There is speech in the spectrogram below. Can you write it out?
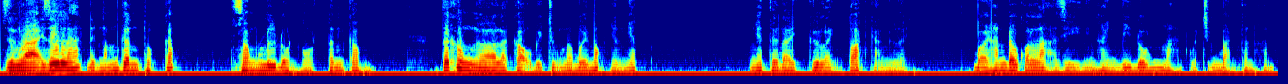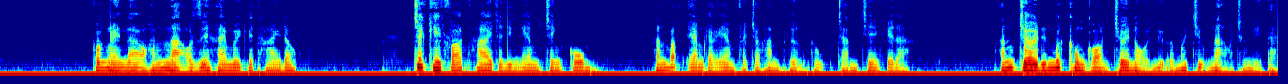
Dừng lại giây lát để nắm gân thuộc cấp, Xong lư đột ngột tấn công tớ không ngờ là cậu bị chúng nó bới móc nhiều nhất Nghe tới đây, cư lạnh toát cả người bởi hắn đâu có lạ gì những hành vi đốn mạt của chính bản thân hắn. Có ngày nào hắn nạo dưới 20 cái thai đâu? Trước khi phá thai cho những em tranh cốm, Hắn bắt em các em phải cho hắn hưởng thụ chán chê cái đã. Hắn chơi đến mức không còn chơi nổi nữa mới chịu nạo cho người ta.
